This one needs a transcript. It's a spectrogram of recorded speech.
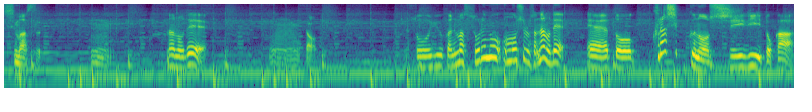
します。うん、なのでうんと。そういう感じ。まあそれの面白さ。なのでえっ、ー、とクラシックの CD とか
